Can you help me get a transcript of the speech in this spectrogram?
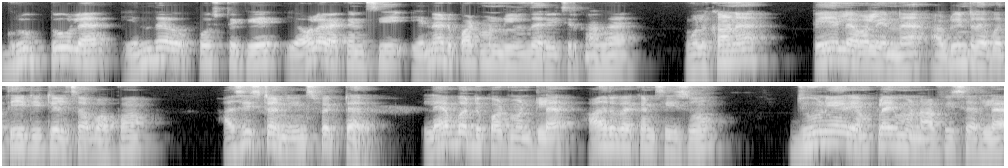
குரூப் டூவில் எந்த போஸ்ட்டுக்கு எவ்வளோ வேக்கன்சி என்ன டிபார்ட்மெண்ட்லேருந்து அறிவிச்சிருக்காங்க உங்களுக்கான பே லெவல் என்ன அப்படின்றத பற்றி டீட்டெயில்ஸாக பார்ப்போம். அசிஸ்டன்ட் இன்ஸ்பெக்டர் லேபர் டிபார்ட்மெண்ட்டில் ஆறு வேக்கன்சிஸும் ஜூனியர் எம்ப்ளாய்மெண்ட் ஆஃபீஸரில்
